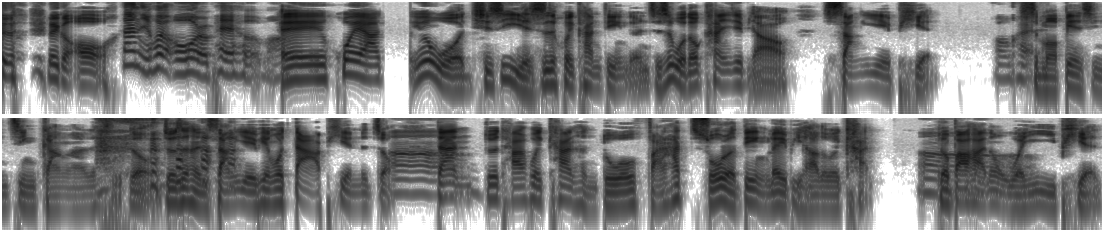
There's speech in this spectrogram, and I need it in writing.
那个哦。”那你会偶尔配合吗？哎、欸，会啊，因为我其实也是会看电影的人，只是我都看一些比较商业片，OK，什么变形金刚啊，这种就是很商业片或大片那种。但就是他会看很多，反正他所有的电影类别他都会看，就包含那种文艺片。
